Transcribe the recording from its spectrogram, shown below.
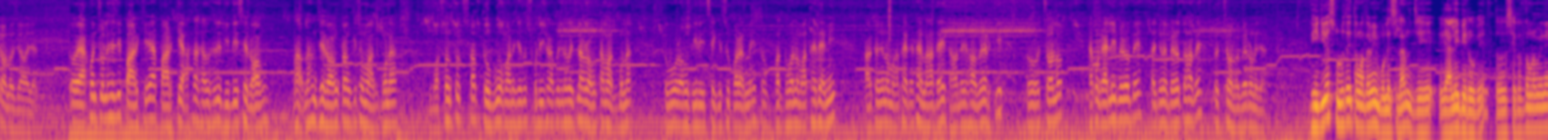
চলো, যাওয়া যাক। তো এখন চলে এসেছি পার্কে, আর পার্কে আসার সাথে সাথে দিয়ে দিয়েছে রং। ভাবলাম যে রং টং কিছু মাখবো না। বসন্ত উৎসব, তবুও মানে যেহেতু শরীর খারাপের জন্য হয়েছিলাম রংটা মাখবো না। তবুও রং দিয়ে দিয়েছে, কিছু করার নেই। তো ভাগ্য ভালো মাথায় দেয়নি। আর কেউ যেন মাথায় রেখা না দেয়, তাহলেই হবে আর কি। তো চলো, এখন র্যালি বেরোবে তাই জন্য বেরোতে হবে। তো চলো, বেরোনো যাক। ভিডিও শুরুতেই তোমাদের আমি বলেছিলাম যে র্যালি বেরোবে। তো সেটা তোমরা মানে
